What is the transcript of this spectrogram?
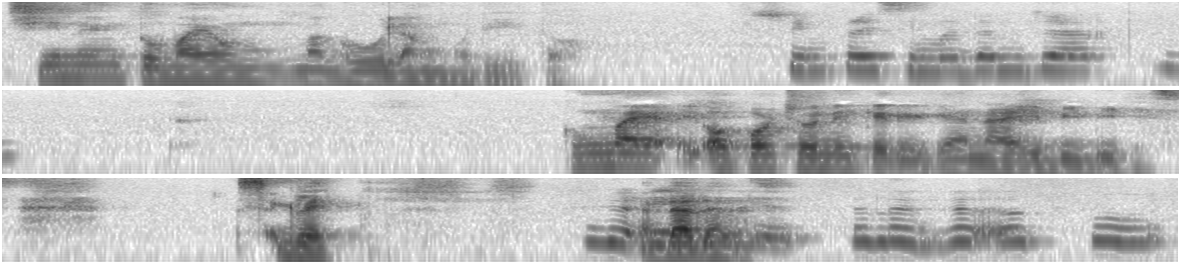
sino yung tumayong magulang mo dito? Siyempre si Madam Jackie. Kung may opportunity ka na ibibigay sa... Saglit. Ang dadalas. Talaga ako.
